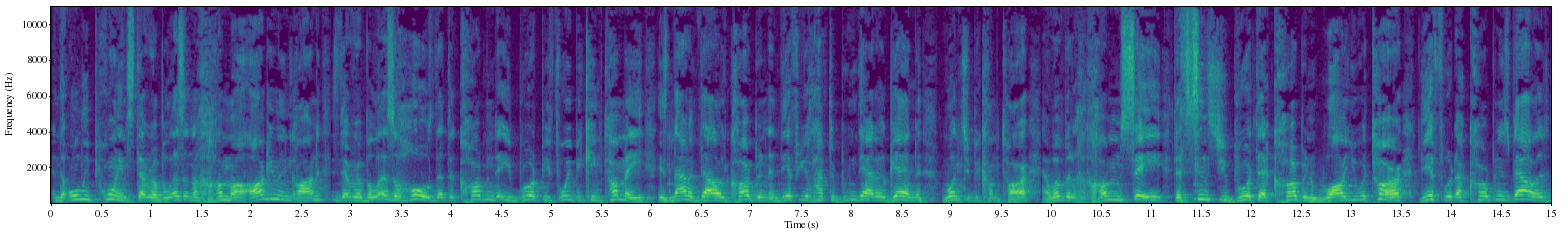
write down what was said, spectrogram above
And the only points that Rabbi Lezer and the Chacham are arguing on is that Rabbi Lezer holds that the carbon that you brought before you became tamei is not a valid carbon, and therefore you'll have to bring that again once you become tar. However, the Chacham say that since you brought that carbon while you were tar, therefore that carbon is valid,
